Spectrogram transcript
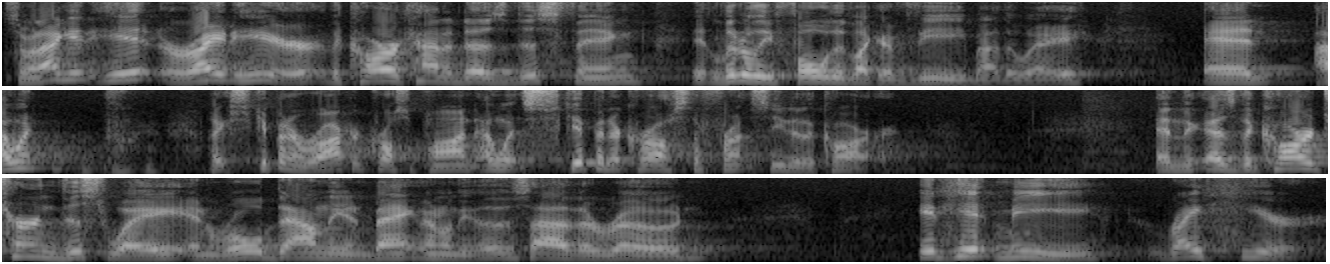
So when I get hit right here, the car kind of does this thing. It literally folded like a V, by the way. And I went, like skipping a rock across a pond, I went skipping across the front seat of the car. And the, as the car turned this way and rolled down the embankment on the other side of the road, it hit me right here.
